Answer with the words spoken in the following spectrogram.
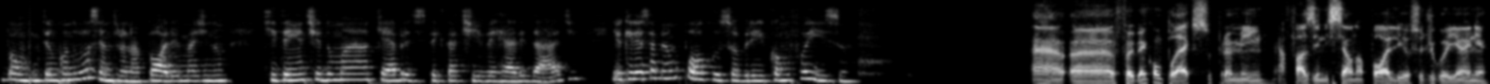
Bom, então, quando você entrou na Poli, eu imagino que tenha tido uma quebra de expectativa e realidade, e eu queria saber um pouco sobre como foi isso. Ah, ah, foi bem complexo para mim a fase inicial na Poli. Eu sou de Goiânia,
